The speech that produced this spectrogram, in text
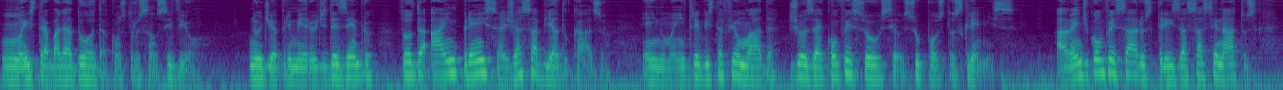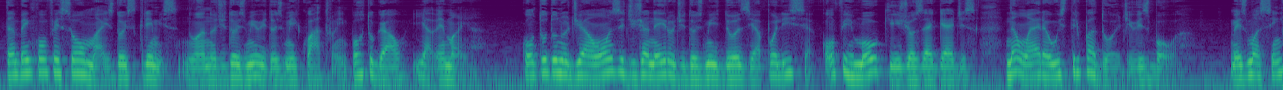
um ex-trabalhador da construção civil. No dia 1 de dezembro, toda a imprensa já sabia do caso. Em uma entrevista filmada, José confessou seus supostos crimes. Além de confessar os três assassinatos, também confessou mais dois crimes no ano de 2000 e 2004 em Portugal e Alemanha. Contudo, no dia 11 de janeiro de 2012, a polícia confirmou que José Guedes não era o estripador de Lisboa. Mesmo assim,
